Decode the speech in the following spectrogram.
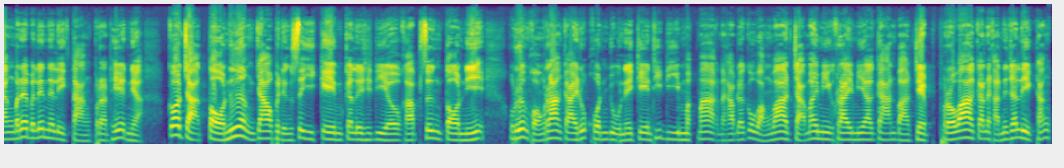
ยังไม่ได้ไปเล่นในลีกต่างประเทศเนี่ยก็จะต่อเนื่องยาวไปถึง 4 เกมกันเลยทีเดียวครับ ซึ่งตอนนี้เรื่องของร่างกายทุกคนอยู่ในเกณฑ์ที่ดีมากๆนะครับ แล้วก็หวังว่าจะไม่มีใครมีอาการบาดเจ็บ เพราะว่าการแข่งขันในชั้นลีกทั้ง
